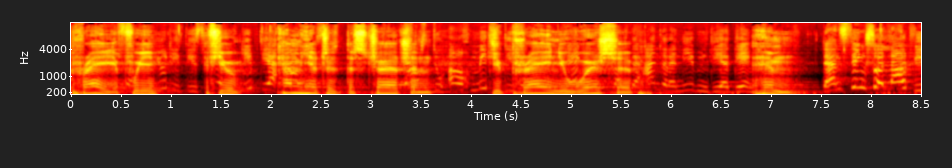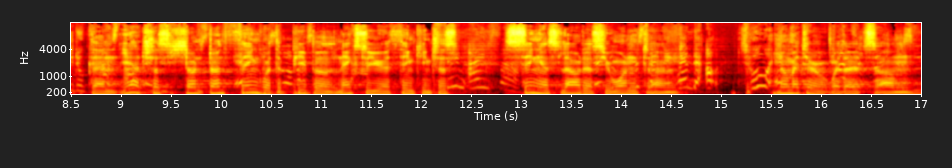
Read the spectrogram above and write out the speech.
pray, if we, if you come here to this church and Darfst du auch you pray and you worship der andere neben dir denkt. Him, Dann sing so laut wie du then yeah, auch wenn du just don't don't think what the people next to you are thinking. Just Sing as loud as you want, and au- tu no matter whether it's, um,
